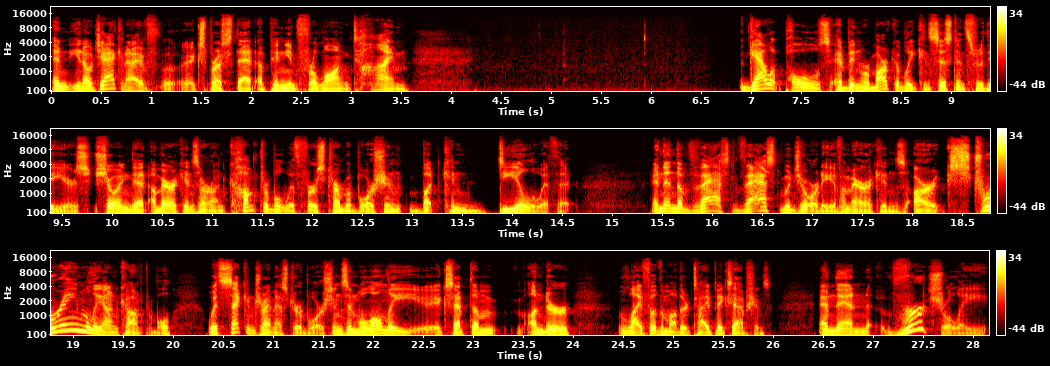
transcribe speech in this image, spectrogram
and, you know, Jack and I have uh, expressed that opinion for a long time. Gallup polls have been remarkably consistent through the years, showing that Americans are uncomfortable with first term abortion, but can deal with it. And then the vast, vast majority of Americans are extremely uncomfortable with second trimester abortions and will only accept them under life of the mother type exceptions. And then virtually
